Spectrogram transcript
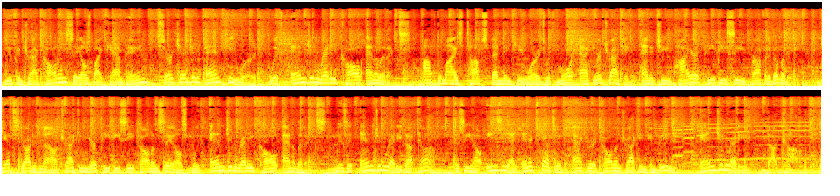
you can track call-in sales by campaign, search engine, and keyword with Engine Ready Call Analytics. Optimize top spending keywords with more accurate tracking and achieve higher PPC profitability. Get started now tracking your PPC call and sales with Engine Ready Call Analytics. Visit engineready.com to see how easy and inexpensive accurate call and tracking can be. engineready.com.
